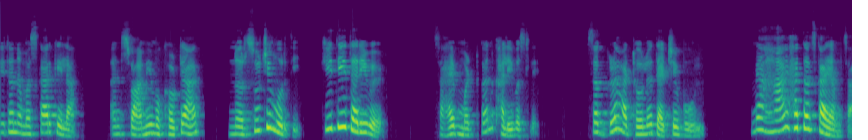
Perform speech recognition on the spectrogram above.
तिथं नमस्कार केला. आणि स्वामी मुखवट्यात नरसूची मूर्ती. कितीतरी वेळ. साहेब मटकन खाली बसले. सगळं आठवलं त्याचे बोल. म्या हाय हातच कायमचा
